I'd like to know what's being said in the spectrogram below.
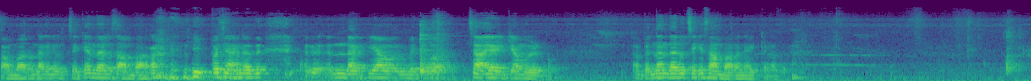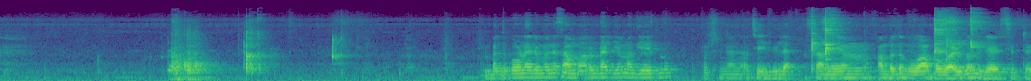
സാമ്പാർ ഉണ്ടെങ്കിൽ ഉച്ചയ്ക്ക് എന്തായാലും സാമ്പാറാണ്. ഇപ്പോൾ ഞാനത് ഉണ്ടാക്കിയാകുമ്പോഴേക്ക് ചായ കഴിക്കാൻ വീഴും അപ്പം ഇന്ന് എന്തായാലും ഉച്ചയ്ക്ക് സാമ്പാറാണ് കഴിക്കണത്. അമ്പലത്തിൽ പോകണതിന് മുന്നേ സാമ്പാർ ഉണ്ടാക്കിയാൽ മതിയായിരുന്നു. പക്ഷെ ഞാൻ ചെയ്തില്ല. സമയം അമ്പലത്തിൽ പോവാ അപ്പോൾ വഴുകുമെന്ന് വിചാരിച്ചിട്ട്.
